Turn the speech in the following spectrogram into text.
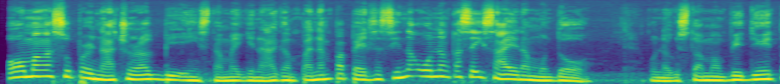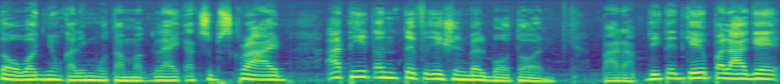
o mga supernatural beings na may ginagampan ng papel sa sinaunang kasaysayan ng mundo? Kung nagustuhan mong video ito, huwag niyong kalimutan mag-like at subscribe at hit ang notification bell button para updated kayo palagi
